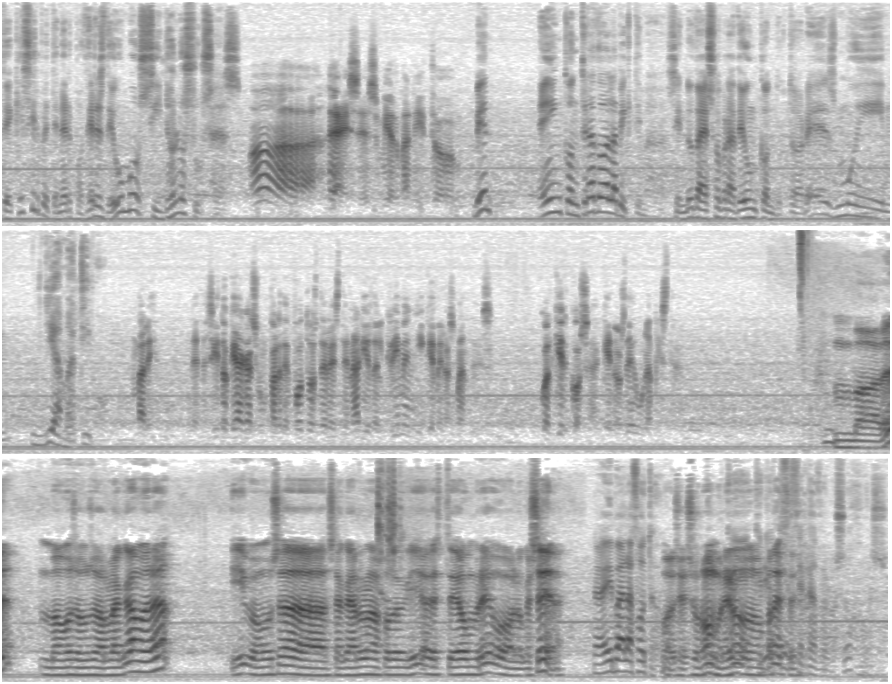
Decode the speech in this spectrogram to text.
¿de qué sirve tener poderes de humo si no los usas? Ah, ese es mi hermanito. Bien, he encontrado a la víctima. Sin duda es obra de un conductor. Es muy llamativo. Vale, necesito que hagas un par de fotos del escenario del crimen y que me las mandes. Cualquier cosa que nos dé una pista. Vale, vamos a usar la cámara y vamos a sacarle una foto aquí a este hombre o a lo que sea. Ahí va la foto. Pues es un hombre, ¿no? Eh, creo que parece. he cerrado los ojos.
